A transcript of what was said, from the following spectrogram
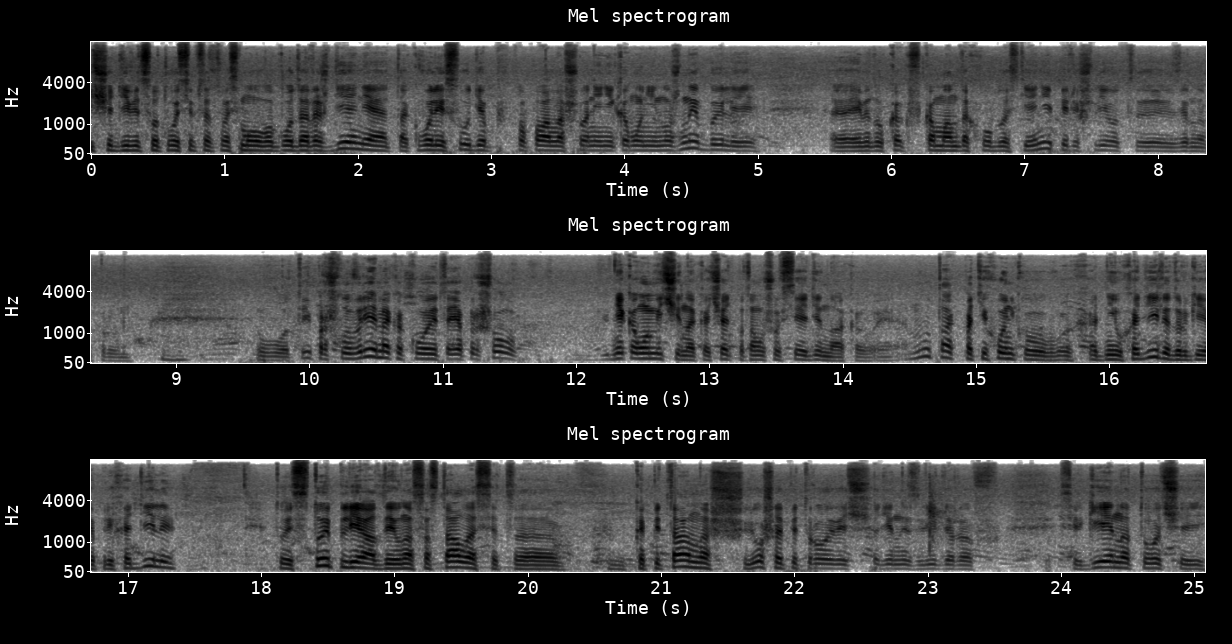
1988 года рождения. Так волей судеб попало, что они никому не нужны были, э, именно как в командах области. Они перешли вот э, в Зернопром. Вот. И прошло время какое-то, я пришел, некому мячи накачать, потому что все одинаковые. Ну так потихоньку одни уходили, другие приходили. То есть с той плеяды у нас осталось, это капитан наш Леша Петрович, один из лидеров, Сергей Анаточий,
